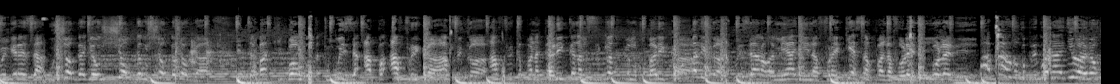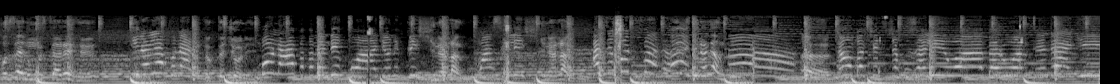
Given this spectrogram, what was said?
Uingereza, ushoga ya ushoga, ushoga, ushoga. Itabaki bongo tatuwiza hapa Afrika. Afrika, Afrika panakalika na msingi pia Malika Kubalika. Wizara ya uhamiaji inafurahikia sana kupanga foleni. Foleni. Hapa kupigwa na jua roho zenu mstarehe. Jina lako nani? Dr. Johnny. Mbona hapa pameandikwa John Fish? Jina langu. Mwanzilishi. Jina langu. As a godfather. Eh, jina langu. Ah. Eh. Naomba cheti cha kuzaliwa, barua mtendaji,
